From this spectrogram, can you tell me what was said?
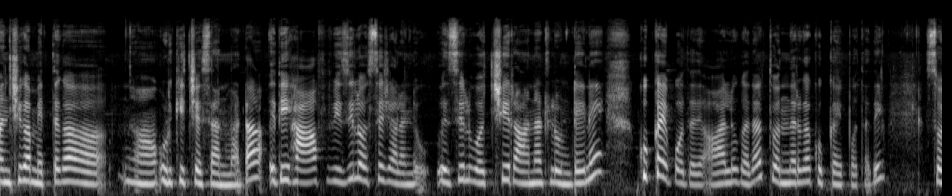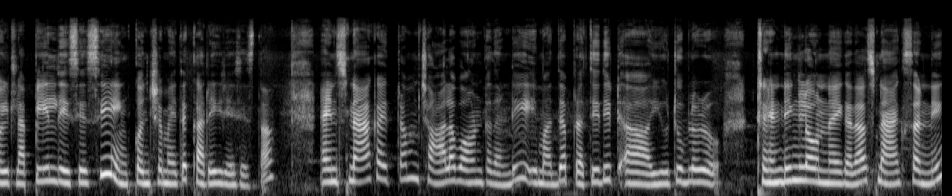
మంచిగా మెత్తగా ఉడికిచ్చేసా అనమాట ఇది హాఫ్ విజిల్ వస్తే చాలండి. విజిల్ వచ్చి రానట్లు ఉంటేనే కుక్ అయిపోతుంది. ఆలు కదా తొందరగా కుక్ అయిపోతుంది. సో ఇట్లా పీల్ తీసేసి కొంచెం అయితే కర్రీ చేసేస్తా. అండ్ స్నాక్ ఐటమ్ చాలా బాగుంటుందండి. ఈ మధ్య ప్రతిదీ యూట్యూబ్లో ట్రెండింగ్లో ఉన్నాయి కదా స్నాక్స్ అన్నీ.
